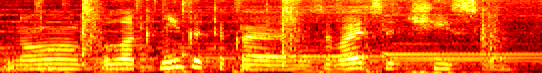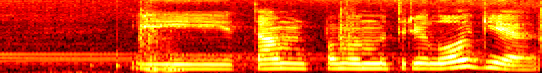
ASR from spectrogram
Но была книга такая, называется «Числа». И там, по-моему, трилогия.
